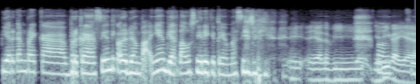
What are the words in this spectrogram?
biarkan mereka berkreasi nanti kalau ada dampaknya biar tahu sendiri gitu ya Mas ya jadi. Iya lebih jadi okay. kayak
